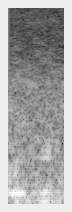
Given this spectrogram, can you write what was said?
Thank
